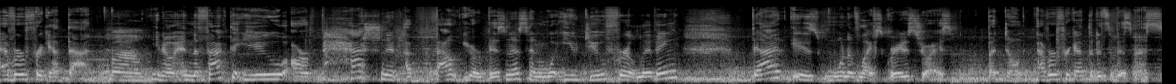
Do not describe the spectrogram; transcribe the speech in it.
ever forget that. Wow. You know, and the fact that you are passionate about your business and what you do for a living, that is one of life's greatest joys. But don't ever forget that it's a business.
